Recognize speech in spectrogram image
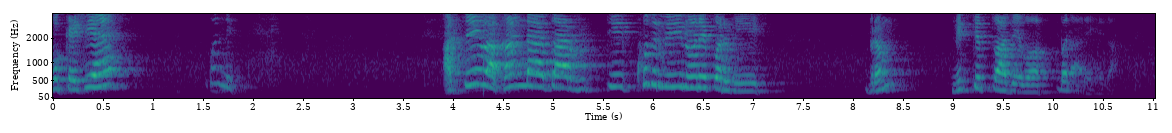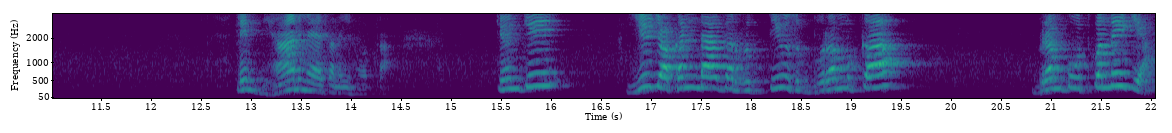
वो कैसी है? वो नित्य अतएव अखंडाकार वृत्ति खुद विलीन होने पर भी ब्रह्म नित्यत्वादेव बना रहेगा। लेकिन ध्यान में ऐसा नहीं होता, क्योंकि ये जो अखंडाकर वृत्ति, उस ब्रह्म का, ब्रह्म को उत्पन्न नहीं किया।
